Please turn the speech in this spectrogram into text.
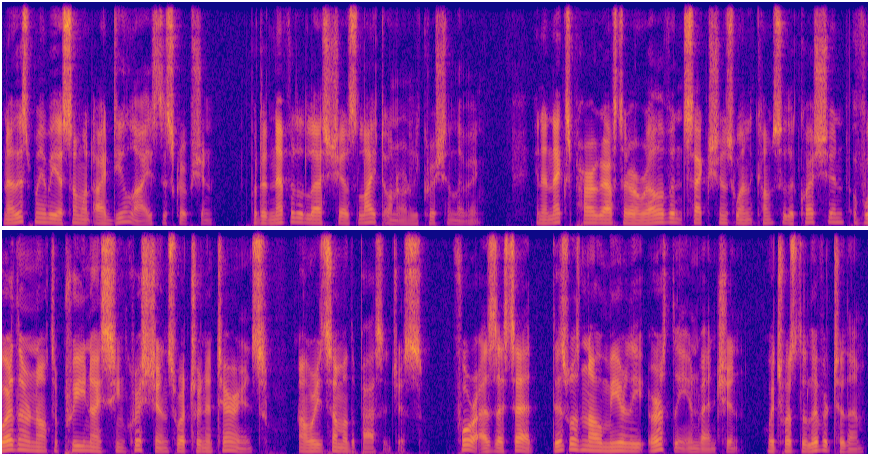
Now, this may be a somewhat idealized description, but it nevertheless sheds light on early Christian living. In the next paragraphs, there are relevant sections when it comes to the question of whether or not the pre Nicene Christians were Trinitarians. I'll read some of the passages. For, as I said, this was no merely earthly invention which was delivered to them,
